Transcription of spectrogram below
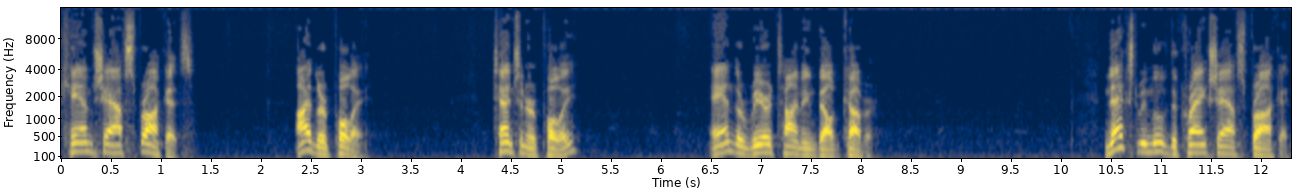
camshaft sprockets, idler pulley, tensioner pulley, and the rear timing belt cover. Next, remove the crankshaft sprocket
